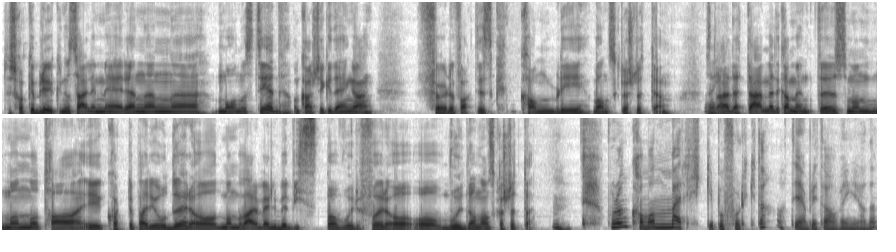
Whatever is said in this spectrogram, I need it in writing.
du skal ikke bruke noe særlig mer enn en eh, måneds tid, og kanskje ikke det engang, før det faktisk kan bli vanskelig å slutte igjen. Så det er, dette er medikamenter som man, man må ta i korte perioder, og man må være veldig bevisst på hvorfor og, og hvordan man skal slutte. Hvordan kan man merke på folk da, at de er blitt avhengig av det?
